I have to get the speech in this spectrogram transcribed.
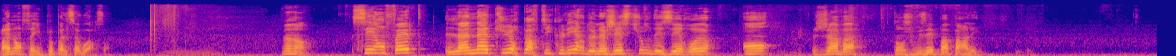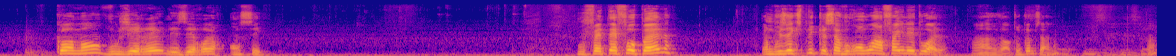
Bah non, ça, il peut pas le savoir, ça. Non, non. C'est en fait la nature particulière de la gestion des erreurs en Java, dont je ne vous ai pas parlé. Comment vous gérez les erreurs en C? Vous faites fopen et on vous explique que ça vous renvoie un file étoile. Hein, un truc comme ça, non? Hein?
